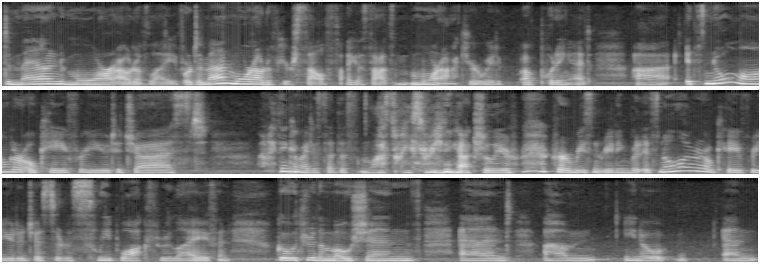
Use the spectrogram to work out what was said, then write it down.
demand more out of life or demand more out of yourself. I guess that's more accurate way to, of putting it. Uh, it's no longer okay for you to just I think I might have said this in last week's reading actually, or, or a recent reading, but it's no longer okay for you to just sort of sleepwalk through life and go through the motions and, um, you know, and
